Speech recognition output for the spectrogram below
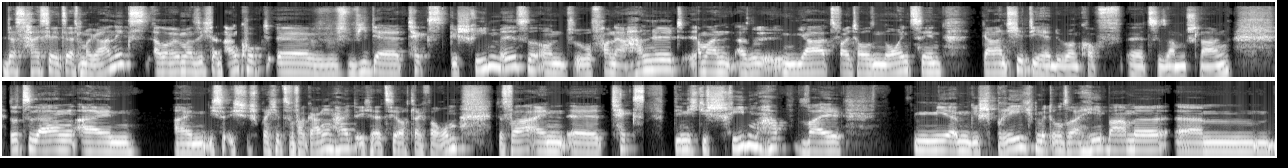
das heißt ja jetzt erstmal gar nichts, aber wenn man sich dann anguckt, äh, wie der Text geschrieben ist und wovon er handelt, kann man also im Jahr 2019 garantiert die Hände über den Kopf äh, zusammenschlagen. Sozusagen ein ein, ich, ich spreche zur Vergangenheit, ich erzähle auch gleich warum. Das war ein äh, Text, den ich geschrieben habe, weil mir im Gespräch mit unserer Hebamme ähm,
